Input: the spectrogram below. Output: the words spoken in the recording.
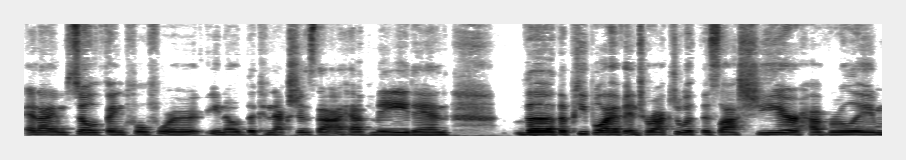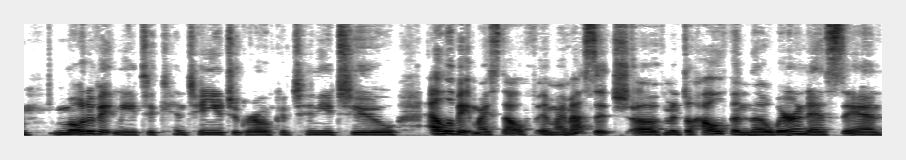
And I am so thankful for, you know, the connections that I have made and the the people I have interacted with this last year have really motivated me to continue to grow, continue to elevate myself in my message of mental health and the awareness and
